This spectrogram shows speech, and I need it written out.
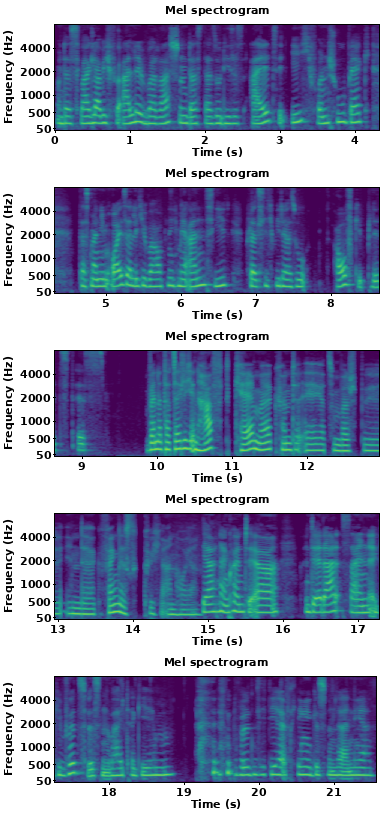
Und das war, glaube ich, für alle überraschend, dass da so dieses alte Ich von Schubeck, das man ihm äußerlich überhaupt nicht mehr ansieht, plötzlich wieder so aufgeblitzt ist. Wenn er tatsächlich in Haft käme, könnte er ja zum Beispiel in der Gefängnisküche anheuern. Ja, dann könnte er, könnte er da sein Gewürzwissen weitergeben. Würden sich die Häftlinge gesünder ernähren.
